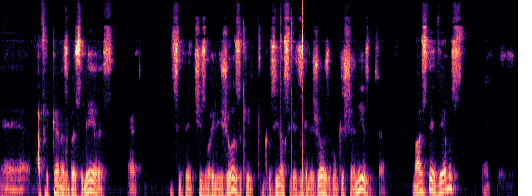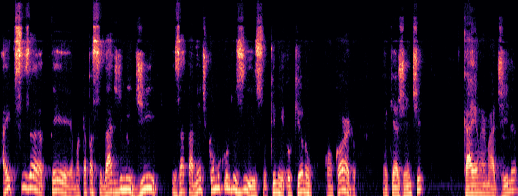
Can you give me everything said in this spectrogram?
é, africanas brasileiras, certo? o secretismo religioso, que inclusive é um secretismo religioso com o cristianismo, certo? nós devemos. É, aí precisa ter uma capacidade de medir exatamente como conduzir isso. O que, me, o que eu não concordo é que a gente caia na armadilha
